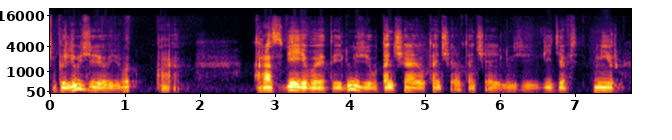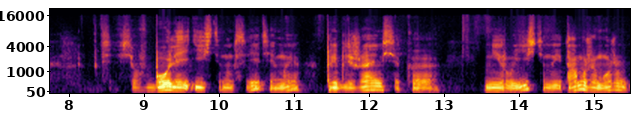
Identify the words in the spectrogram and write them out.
в иллюзию, и вот а, развеивая эту иллюзию, утончая, утончая, утончая иллюзию, видя мир все в более истинном свете, мы приближаемся к миру истины, и там уже можем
